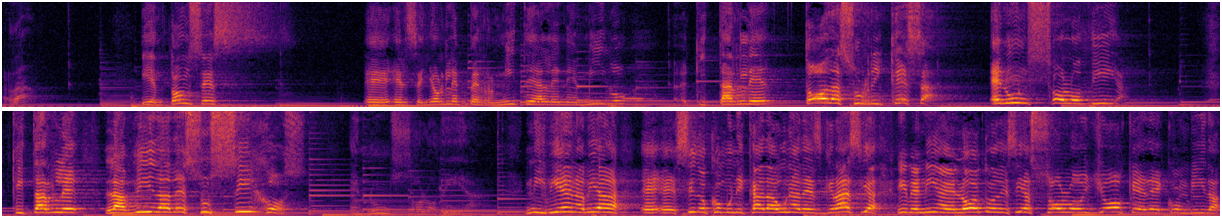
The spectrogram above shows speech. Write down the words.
¿verdad? Y entonces eh, el Señor le permite al enemigo eh, quitarle toda su riqueza en un solo día. Quitarle la vida de sus hijos Ni bien había eh, eh, sido comunicada una desgracia y venía el otro, decía, solo yo quedé con vida.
